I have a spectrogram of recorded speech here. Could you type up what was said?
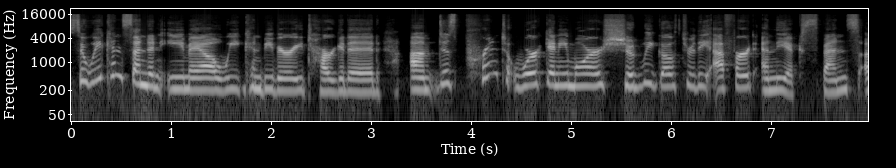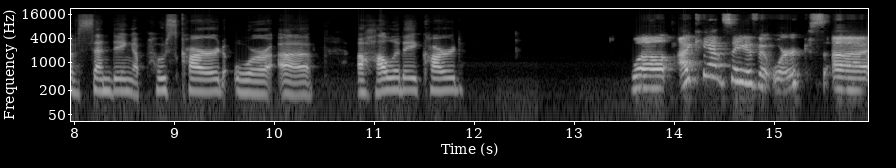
So we can send an email. We can be very targeted. Um, does print work anymore? Should we go through the effort and the expense of sending a postcard or a, a holiday card? Well, I can't say if it works uh,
